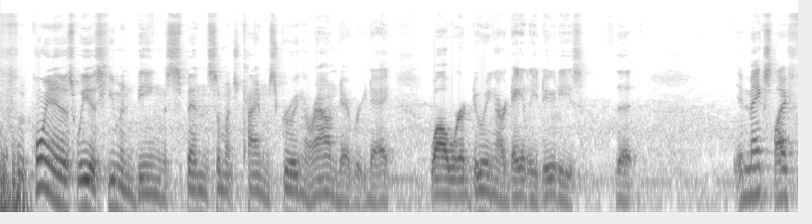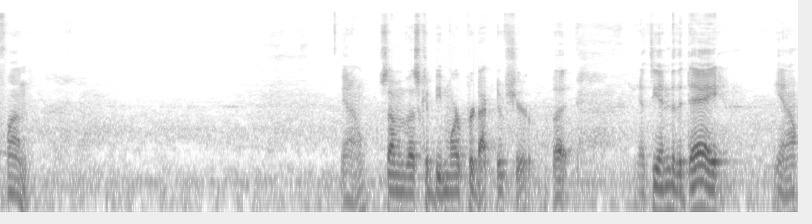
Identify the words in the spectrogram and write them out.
The point is, we as human beings spend so much time screwing around every day while we're doing our daily duties that it makes life fun. You know, some of us could be more productive, sure, but at the end of the day, you know,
